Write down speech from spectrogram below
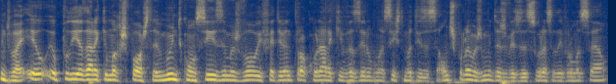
Muito bem, eu, eu podia dar aqui uma resposta muito concisa, mas vou efetivamente procurar aqui fazer uma sistematização. Um dos problemas, muitas vezes, da segurança da informação,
